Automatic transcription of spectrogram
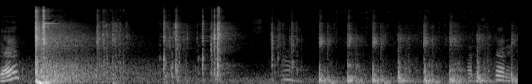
Dead? Oh. But it's got it.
